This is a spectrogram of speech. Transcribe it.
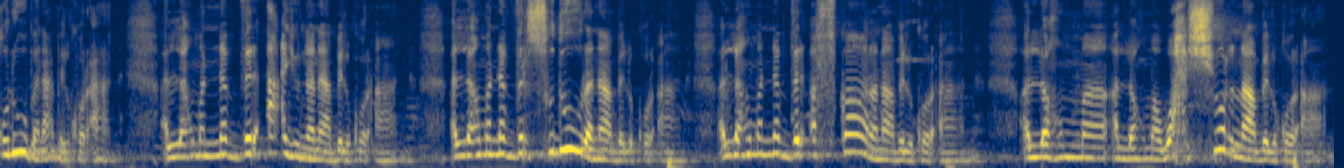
قلوبنا بالقرآن۔ اللہم نور اعیننا بالقرآن۔ اللہم نور صدورنا بالقرآن۔ اللہم نور افکارنا بالقرآن۔ اللہم اللہم وحشرنا بالقرآن.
